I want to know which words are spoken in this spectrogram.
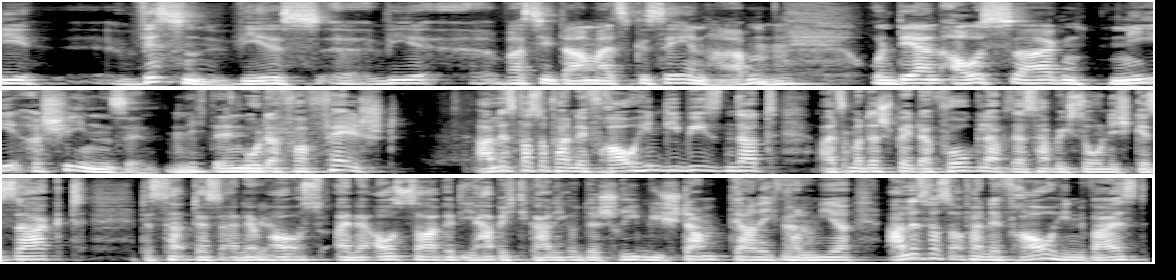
die wissen, wie es, äh, wie, äh, was sie damals gesehen haben mhm. und deren Aussagen nie erschienen sind. Mhm. Oder verfälscht. Alles, was auf eine Frau hingewiesen hat, als man das später vorgelabert, das habe ich so nicht gesagt. Das, hat, das ist eine, ja. Aus, eine Aussage, die habe ich gar nicht unterschrieben, die stammt gar nicht ja. von mir. Alles, was auf eine Frau hinweist,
